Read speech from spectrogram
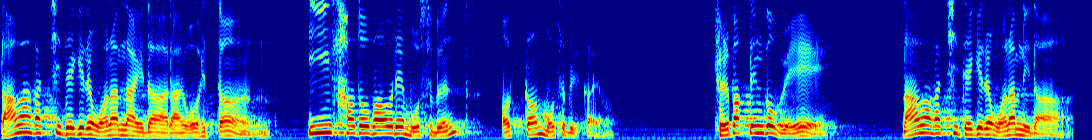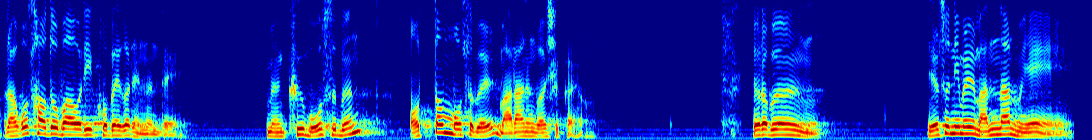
나와 같이 되기를 원합나이다. 라고 했던 이 사도 바울의 모습은 어떤 모습일까요? 결박된 것 외에 나와 같이 되기를 원합니다. 라고 사도 바울이 고백을 했는데, 그러면 그 모습은 어떤 모습을 말하는 것일까요? 여러분, 예수님을 만난 후에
